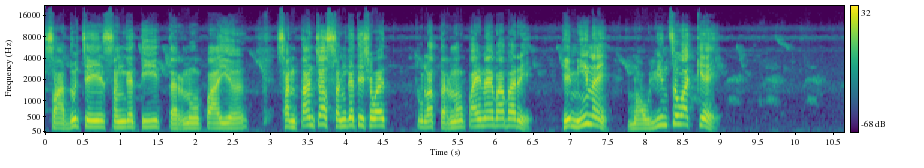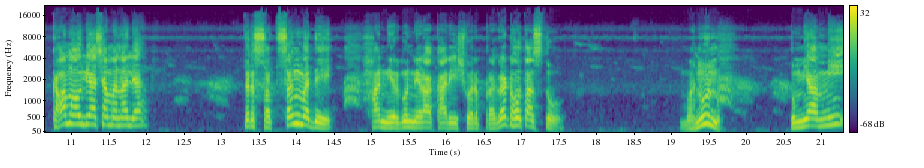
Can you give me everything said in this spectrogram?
साधूचे संगती तरणोपाय. संतांच्या संगतीशिवाय तुला तरणोपाय नाही बाबा रे. हे मी नाही माऊलींचं वाक्य आहे. का माऊली अशा म्हणाल्या? तर सत्संगमध्ये हा निर्गुण निराकार ईश्वर प्रगट होत असतो. म्हणून तुम्ही आम्ही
